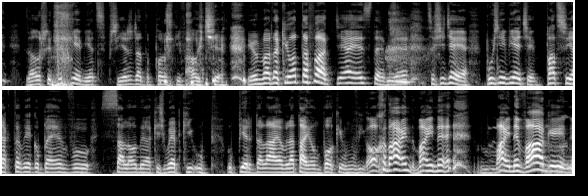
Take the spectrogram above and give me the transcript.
załóżmy duch Niemiec przyjeżdża do Polski w aucie i on ma taki what the fuck, gdzie ja jestem, nie? Co się dzieje? Później wiecie, patrzy jak tam jego BMW z salonu jakieś łebki up, upierdalają, latają bokiem, mówi och nein, meine, meine Wagen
